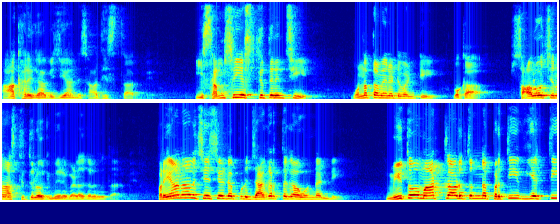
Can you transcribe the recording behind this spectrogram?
ఆఖరిగా విజయాన్ని సాధిస్తారు మీరు. ఈ సంశయ స్థితి నుంచి ఉన్నతమైనటువంటి ఒక సాలోచనా స్థితిలోకి మీరు వెళ్ళగలుగుతారు ప్రయాణాలు చేసేటప్పుడు జాగ్రత్తగా ఉండండి. మీతో మాట్లాడుతున్న ప్రతి వ్యక్తి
